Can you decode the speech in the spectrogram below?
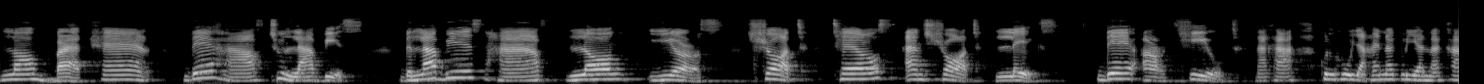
long black hair they have two rabbits the rabbits have long ears Short tails and short legs they are cute นะคะ คุณครูอยากให้นักเรียนนะคะ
